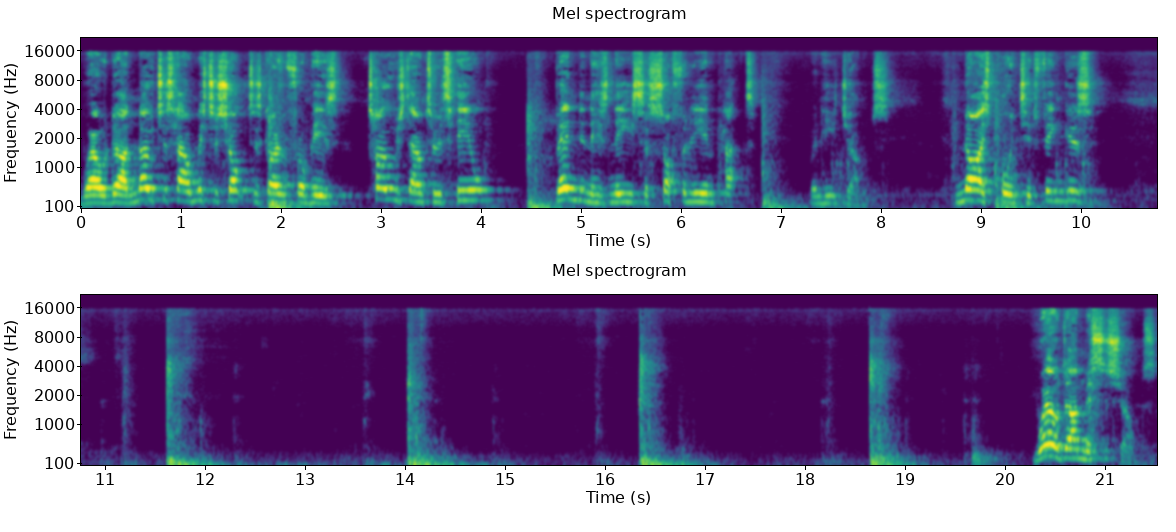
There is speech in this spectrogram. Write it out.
Well done. Notice how Mr. Schultz is going from his toes down to his heel, bending his knees to soften the impact when he jumps. Nice pointed fingers. Well done, Mr. Schultz.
